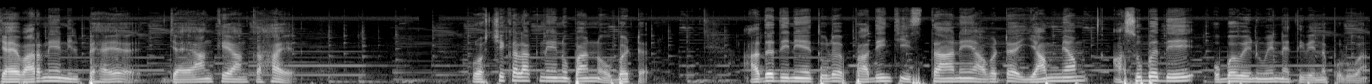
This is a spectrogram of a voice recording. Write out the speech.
ජය වර්ණය නිල් පැහැය ජය අංකය අංක 6. වෘශ්චික ලග්නයෙන් උපන් ඔබට අද දිනය තුල පදිංචි ස්ථානයේ අවට යම් යම් අසුබ දේ ඔබ වෙනුවෙන් නැති වෙන්න පුළුවන්.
